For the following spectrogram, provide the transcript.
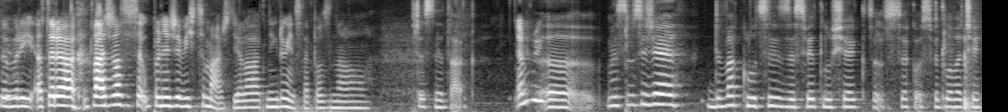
Dobrý. A teda tvářila jsi se úplně, že víš, co máš dělat, nikdo nic nepoznal. Přesně tak. Dobrý. Uh, myslím si, že dva kluci ze světlušek, to jsou jako osvětlovači,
